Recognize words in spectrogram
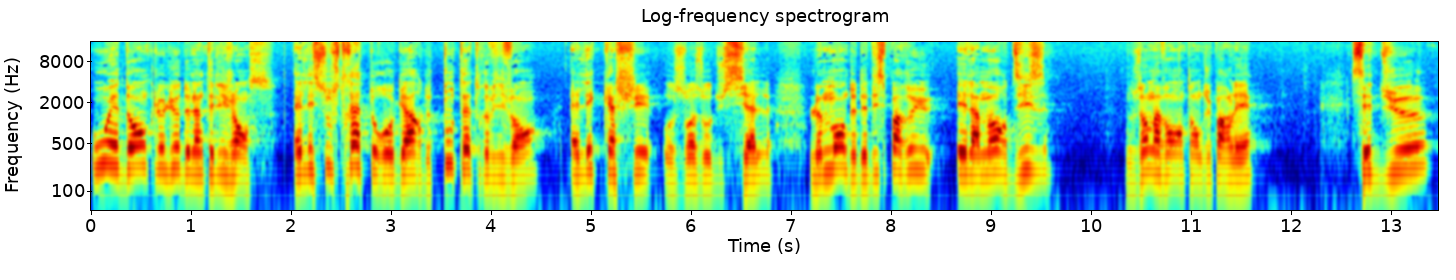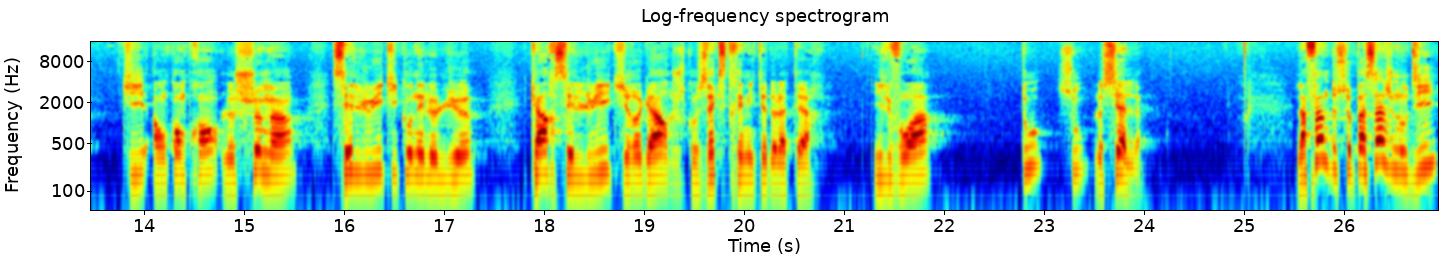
Où est donc le lieu de l'intelligence? Elle est soustraite au regard de tout être vivant, elle est cachée aux oiseaux du ciel. Le monde des disparus et la mort disent, nous en avons entendu parler, c'est Dieu qui en comprend le chemin, c'est lui qui connaît le lieu, car c'est lui qui regarde jusqu'aux extrémités de la terre. Il voit tout sous le ciel. La fin de ce passage nous dit,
